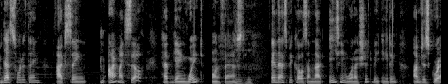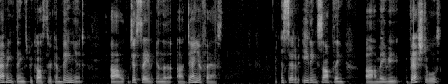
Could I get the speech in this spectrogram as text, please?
that sort of thing. I've seen, I myself have gained weight on a fast, and that's because I'm not eating what I should be eating. I'm just grabbing things because they're convenient. Uh, just say in the uh, Daniel fast, instead of eating something, uh, maybe vegetables,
